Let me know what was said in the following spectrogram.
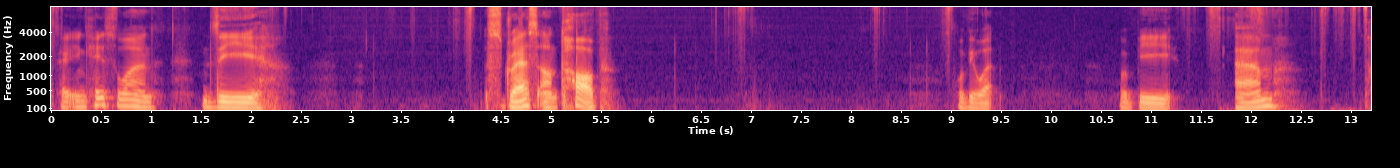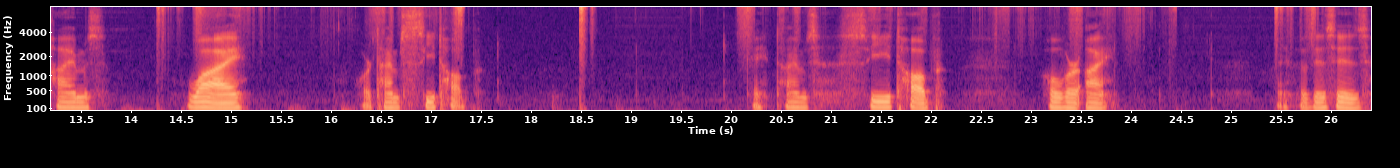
Okay, in case one, the stress on top would be what? Would be m times y or times c top. Okay, times c top over i. Okay, so this is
